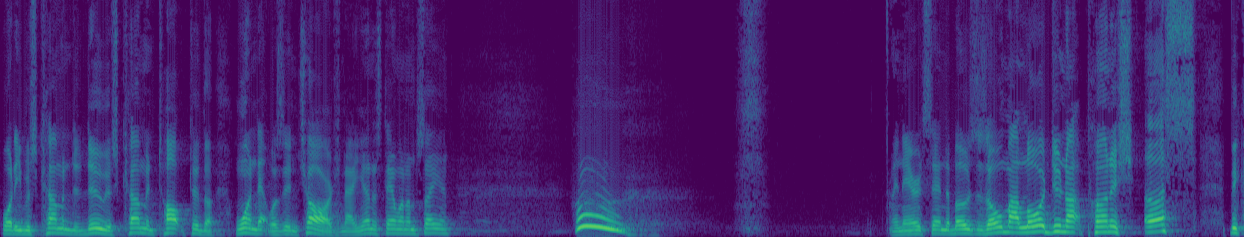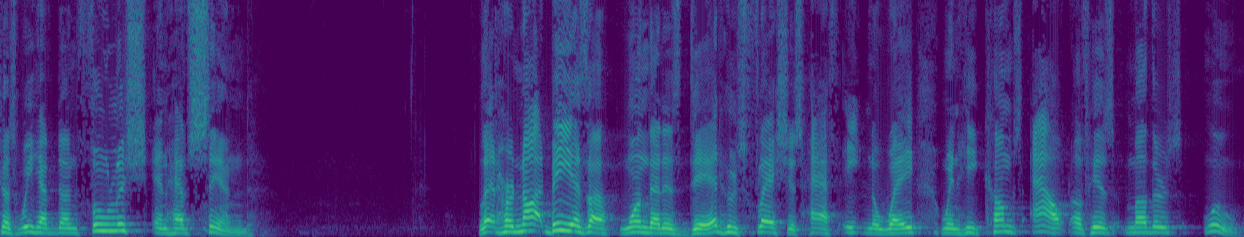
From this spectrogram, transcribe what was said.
What he was coming to do is come and talk to the one that was in charge. Now, you understand what I'm saying? Whew. And Aaron said to Moses, Oh, my Lord, do not punish us because we have done foolish and have sinned. Let her not be as a one that is dead, whose flesh is half eaten away when he comes out of his mother's womb.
